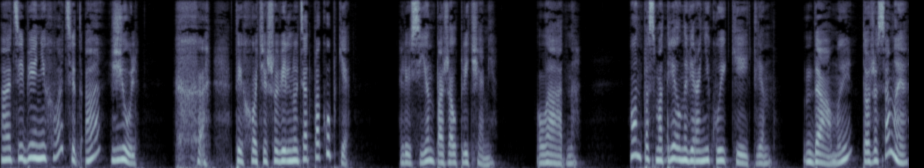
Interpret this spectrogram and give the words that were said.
«А тебе не хватит, а, Жюль?» «Ха, ты хочешь увильнуть от покупки?» Люсьен пожал плечами. «Ладно, он посмотрел на Веронику и Кейтлин. «Да, мы то же самое?»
